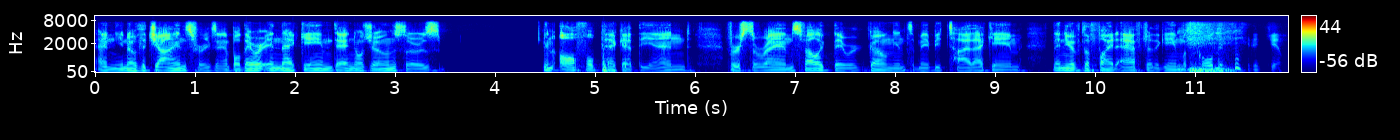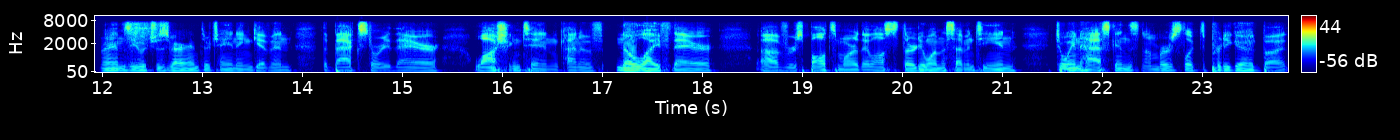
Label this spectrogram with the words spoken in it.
And, you know, the Giants, for example, they were in that game. Daniel Jones throws an awful pick at the end versus the Rams. Felt like they were going in to maybe tie that game. Then you have the fight after the game with Golden and Jalen Ramsey, which was very entertaining given the backstory there. Washington kind of no life there uh, versus Baltimore. They lost 31 to 17. Dwayne Haskins' numbers looked pretty good, but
